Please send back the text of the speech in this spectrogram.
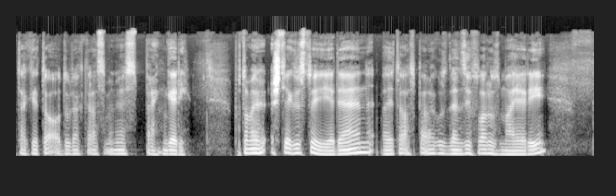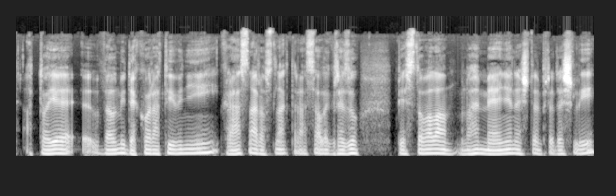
tak je to odruda, která se jmenuje Sprengery. Potom ještě existuje jeden, je to Asparagus densiflorus mayeri, a to je eh, velmi dekorativní, krásná rostlina, která se ale k řezu pěstovala mnohem méně než ten předešlý,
